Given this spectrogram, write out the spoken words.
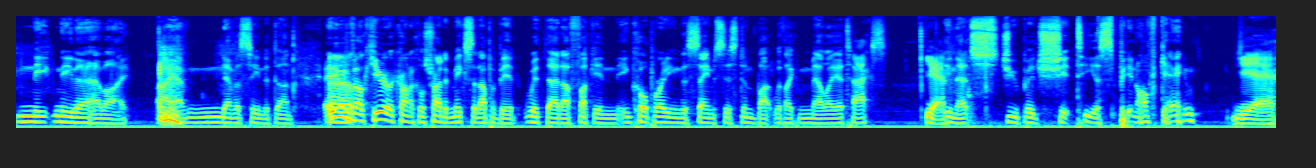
Ne- neither have I. I have never seen it done. And even Valkyria Chronicles tried to mix it up a bit with that uh, fucking incorporating the same system but with like melee attacks Yeah, in that stupid shit tier spin off game. yeah.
